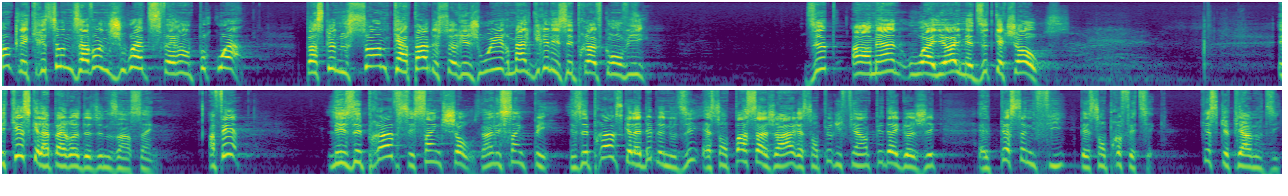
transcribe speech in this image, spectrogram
Donc, les chrétiens, nous avons une joie différente. Pourquoi? Parce que nous sommes capables de se réjouir malgré les épreuves qu'on vit. Dites Amen ou aïe mais dites quelque chose. Et qu'est-ce que la parole de Dieu nous enseigne? En fait, les épreuves, c'est cinq choses, dans les cinq P. Les épreuves, ce que la Bible nous dit, elles sont passagères, elles sont purifiantes, pédagogiques, elles personnifient, puis elles sont prophétiques. Qu'est-ce que Pierre nous dit?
